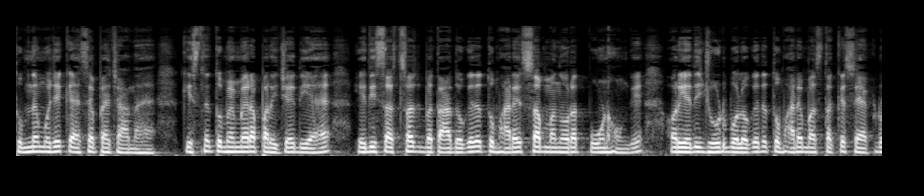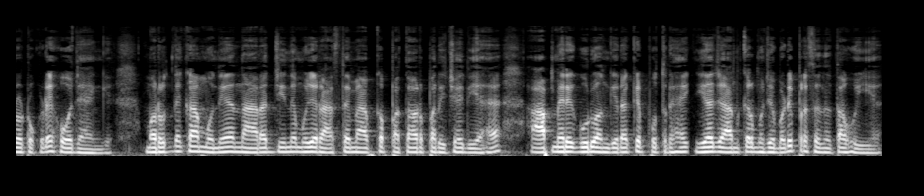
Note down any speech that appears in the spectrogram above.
तुमने मुझे कैसे पहचाना है? किसने तुम्हें मेरा परिचय दिया है? यदि सच सच बता दोगे तो तुम्हारे सब मनोरथ पूर्ण होंगे और यदि झूठ बोलोगे तो तुम्हारे मस्तक के सैकड़ों टुकड़े हो जाएँगे। मरुत ने कहा मुनि नारद जी ने मुझे रास्ते में आपका पता और परिचय दिया है। आप मेरे गुरु अंगिरा के पुत्र हैं, यह जानकर मुझे बड़ी प्रसन्नता हुई है।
